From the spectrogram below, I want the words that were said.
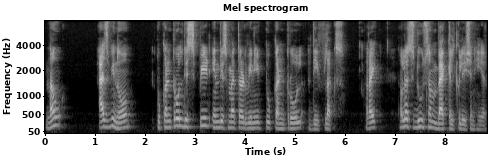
Now, as we know, to control the speed in this method, we need to control the flux, right? Now let's do some back calculation here.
